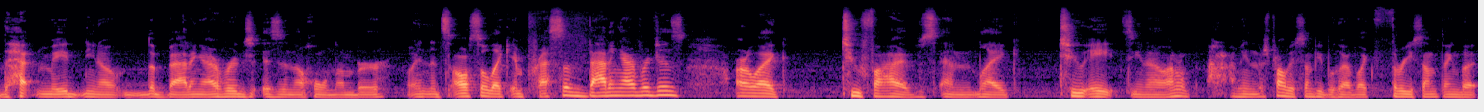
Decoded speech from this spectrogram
that made, you know, the batting average isn't a whole number. And it's also like impressive batting averages are like two fives and like two eights. You know, I don't. I mean, there's probably some people who have like three something, but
